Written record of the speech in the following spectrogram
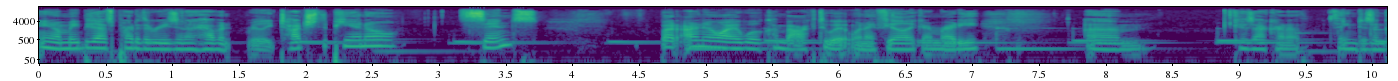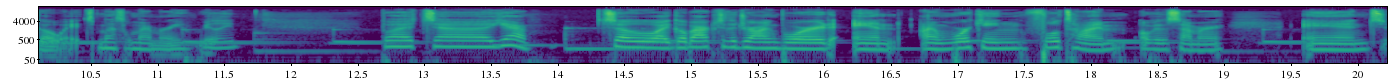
you know, maybe that's part of the reason I haven't really touched the piano since. But I know I will come back to it when I feel like I'm ready. Um, because that kind of thing doesn't go away. It's muscle memory, really. But uh, yeah, so I go back to the drawing board and I'm working full time over the summer and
